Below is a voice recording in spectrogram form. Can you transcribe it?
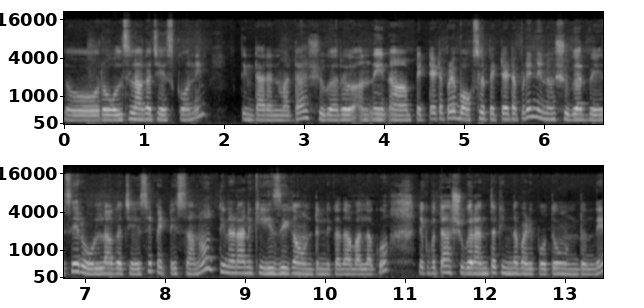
సో రోల్స్ లాగా చేసుకొని తింటారనమాట షుగర్ నేను పెట్టేటప్పుడే బాక్స్లో పెట్టేటప్పుడే నేను షుగర్ వేసి రోల్ లాగా చేసి పెట్టిస్తాను. తినడానికి ఈజీగా ఉంటుంది కదా వాళ్ళకు. లేకపోతే ఆ షుగర్ అంతా కింద పడిపోతూ ఉంటుంది.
